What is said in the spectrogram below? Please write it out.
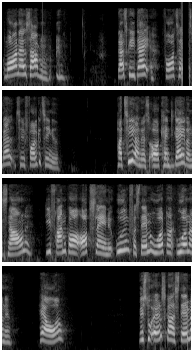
Godmorgen alle sammen. Der skal i dag foretages valg til Folketinget. Partiernes og kandidaternes navne, de fremgår opslagene uden for stemmeurnerne herover. Hvis du ønsker at stemme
